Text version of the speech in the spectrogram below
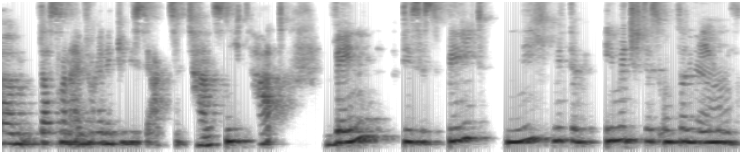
ähm, dass man einfach eine gewisse Akzeptanz nicht hat, wenn dieses Bild nicht mit dem Image des Unternehmens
